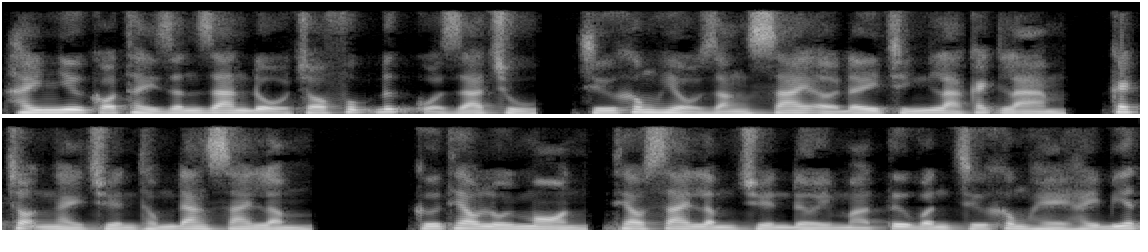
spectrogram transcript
hay như có thầy dân gian đổ cho phúc đức của gia chủ, chứ không hiểu rằng sai ở đây chính là cách làm, cách chọn ngày truyền thống đang sai lầm. Cứ theo lối mòn, theo sai lầm truyền đời mà tư vấn chứ không hề hay biết.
